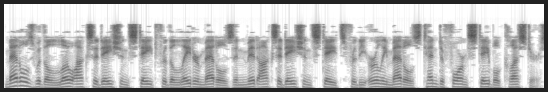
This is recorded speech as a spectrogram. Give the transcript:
metals with a low oxidation state for the later metals and mid-oxidation states for the early metals tend to form stable clusters.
